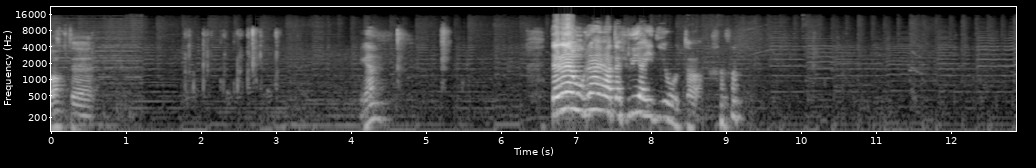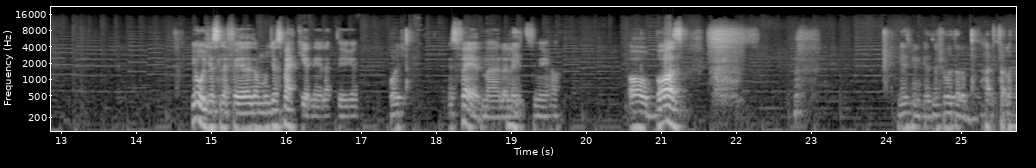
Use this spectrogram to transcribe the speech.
Bakter. Igen? De ne ugrálj már, te hülye idióta! Jó, hogy ezt lefejled, amúgy azt megkérnélek téged. Hogy? Ezt fejed már le, létsz néha. Ó, oh, bazd! Nézd milyen kedves volt a általa.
